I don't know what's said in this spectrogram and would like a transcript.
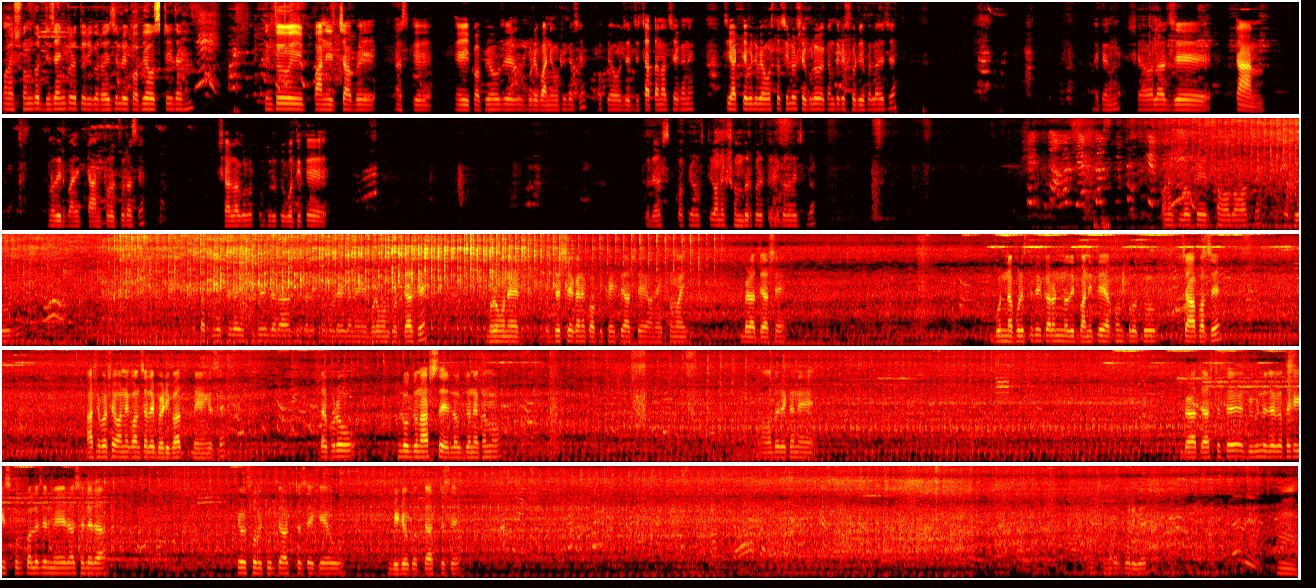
অনেক সুন্দর ডিজাইন করে তৈরি করা হয়েছিল এই কফি হাউসটি দেখেন। কিন্তু এই পানির চাপে আজকে এই কফি হাউসের উপরে পানি উঠে গেছে। কফি হাউসের যে চাতান আছে এখানে চেয়ার টেবিলের ব্যবস্থা ছিল, সেগুলো এখান থেকে সরিয়ে ফেলা হয়েছে। দেখেন, শেওয়ালার যে টান, নদীর পানির টান প্রচুর আছে। শ্যাওলাগুলো খুব দ্রুত গতিতে আসছে কফি হাউসটি অনেক সুন্দর করে তৈরি করা হয়েছিল। অনেক লোকের সমাগম আছে কফি হাউসে ছাত্রছাত্রীরা স্টুডেন্ট যারা আছে, তাদের সকলে এখানে ভ্রমণ করতে আসে। ভ্রমণের উদ্দেশ্যে এখানে কফি খাইতে আসে, অনেক সময় বেড়াতে আসে। বন্যা পরিস্থিতির কারণে নদীর পানিতে এখন প্রচুর চাপ আছে। আশেপাশে অনেক অঞ্চলে বেড়িবাঁধ ভেঙে গেছে। তারপরেও লোকজন আসছে, লোকজন এখনও। আমাদের এখানে বেড়াতে আসতেছে। বিভিন্ন জায়গা থেকে স্কুল কলেজের মেয়েরা, ছেলেরা কেউ ছবি তুলতে আসতেছে, কেউ ভিডিও করতে আসতেছে। সুন্দর পরিবেশ। হুম।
